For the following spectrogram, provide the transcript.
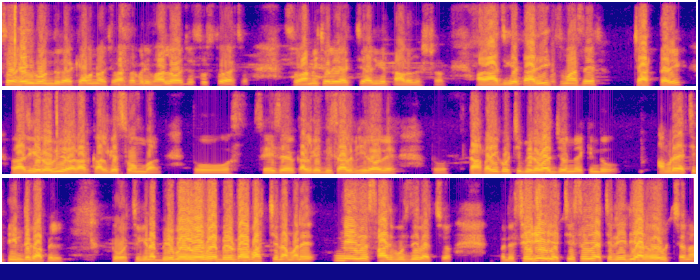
সো হেই বন্ধুরা, কেমন আছো? আশা করি ভালো আছো, সুস্থ আছো। সো আমি চলে যাচ্ছি আজকে তারকেশ্বর। আর আজকে তারিখ মাসের? চার তারিখ। আর আজকে রবিবার, আর কালকে সোমবার। তো, সেই হিসেবে কালকে বিশাল ভিড় হবে। তো, তাড়াতাড়ি করছি বেরোবার জন্য, কিন্তু আমরা যাচ্ছি তিনটে কাপেল তো, হচ্ছে কিনা বেরোবো বেরোবো করে বেরোতে আর পারছি না। মানে মেয়েদের সাজ বুঝতেই পারছ। মানে সেরিয়ে যাচ্ছে সেরে যাচ্ছে রেডি আর হয়ে উঠছে না।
